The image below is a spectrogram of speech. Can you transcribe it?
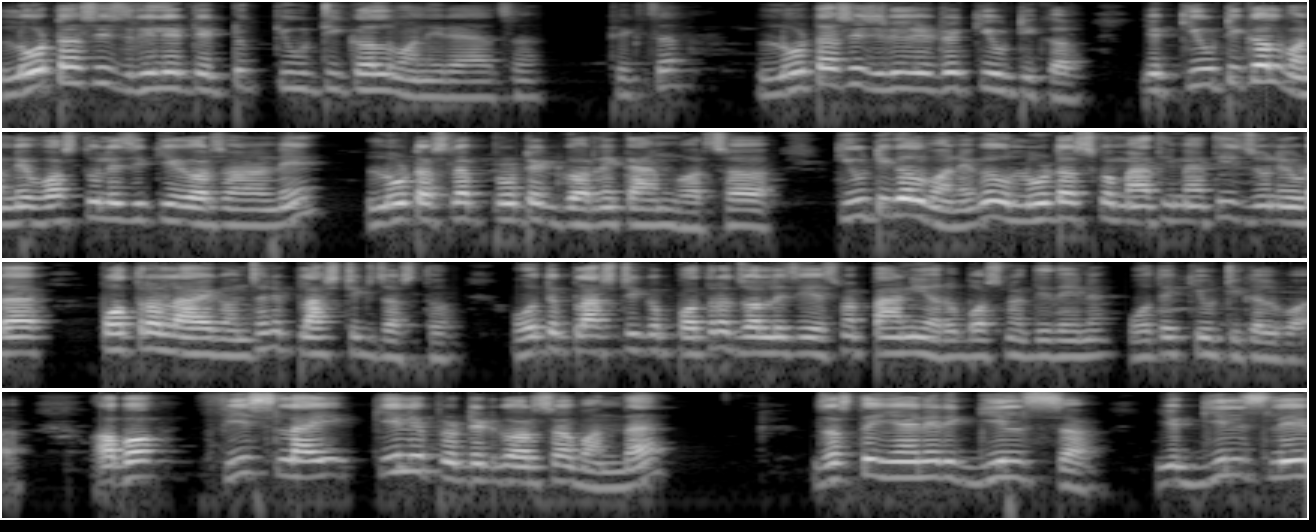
Lotus is related to cuticle भनिरहेछ ठिक छ? Lotus is related to cuticle. यो क्युटिकल भन्ने वस्तुले चाहिँ के गर्छ भने लोटसलाई प्रोटेक्ट गर्ने काम गर्छ। क्युटिकल भनेको लोटसको माथि माथि जुन एउटा पत्र लागेको हुन्छ नि प्लास्टिक जस्तो हो त्यो प्लास्टिकको पत्र जसले चाहिँ यसमा पानीहरू बस्न दिँदैन हो त्यो क्युटिकल भयो। अब फिसलाई केले प्रोटेक्ट गर्छ भन्दा जस्तै यहाँनिर गिल्स छ यो गिल्सले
